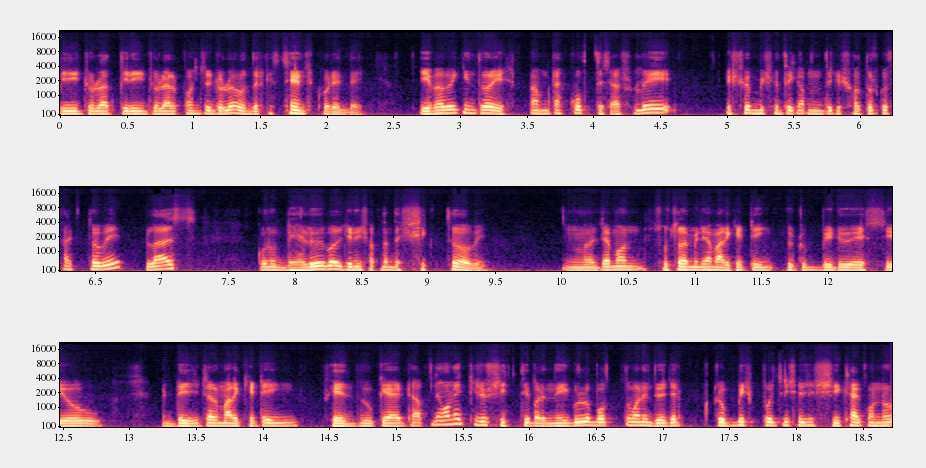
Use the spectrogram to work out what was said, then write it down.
বিশ ডলার, তিরিশ ডলার, পঞ্চাশ ডলার ওদেরকে সেন্ড করে দেয়। এভাবে কিন্তু ওরা স্পামটা করতেছে। আসলে এসব বিষয় থেকে আপনাদেরকে সতর্ক থাকতে হবে প্লাস কোনো ভ্যালুয়েবল জিনিস আপনাদের শিখতে হবে। যেমন social media marketing YouTube video SEO digital marketing Facebook ad আপনি অনেক কিছু শিখতে পারেন। এগুলো বর্তমানে দু হাজার চব্বিশ, পঁচিশে শেখা কোনো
